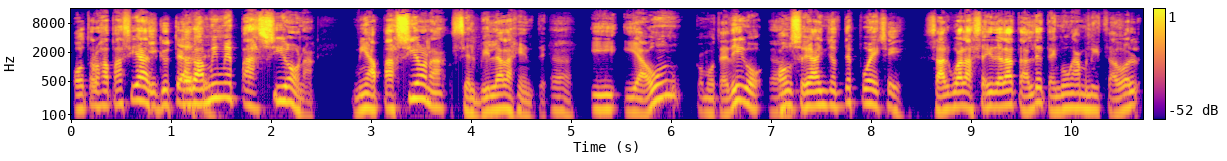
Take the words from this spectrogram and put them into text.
otros a pasear. ¿Y qué usted Pero a mí me apasiona, me apasiona servirle a la gente. Ah, Y, y aún, como te digo, Ah. 11 años después, sí. salgo a las 6 de la tarde, tengo un administrador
